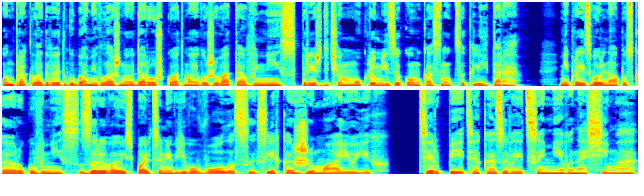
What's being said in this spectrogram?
Он прокладывает губами влажную дорожку от моего живота вниз, прежде чем мокрым языком коснуться клитора. Непроизвольно опускаю руку вниз, зарываюсь пальцами в его волосы, слегка сжимаю их. Терпеть оказывается невыносимо,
